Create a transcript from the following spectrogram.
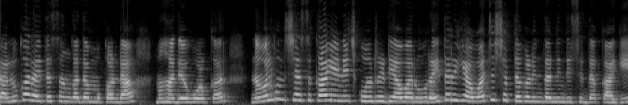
ತಾಲೂಕಾ ರೈತ ಸಂಘದ ಮುಖಂಡ ಮಹಾದೇವ್ ಹೋಳ್ಕರ್ ನವಲ್ಗುಂದ್ ಶಾಸಕ ಎನ್ ಎಚ್ ಕೋನ್ರೆಡ್ಡಿ ಅವರು ರೈತರಿಗೆ ಅವಾಚ್ಯ ಶಬ್ದಗಳಿಂದ ನಿಂದಿಸಿದ್ದಕ್ಕಾಗಿ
